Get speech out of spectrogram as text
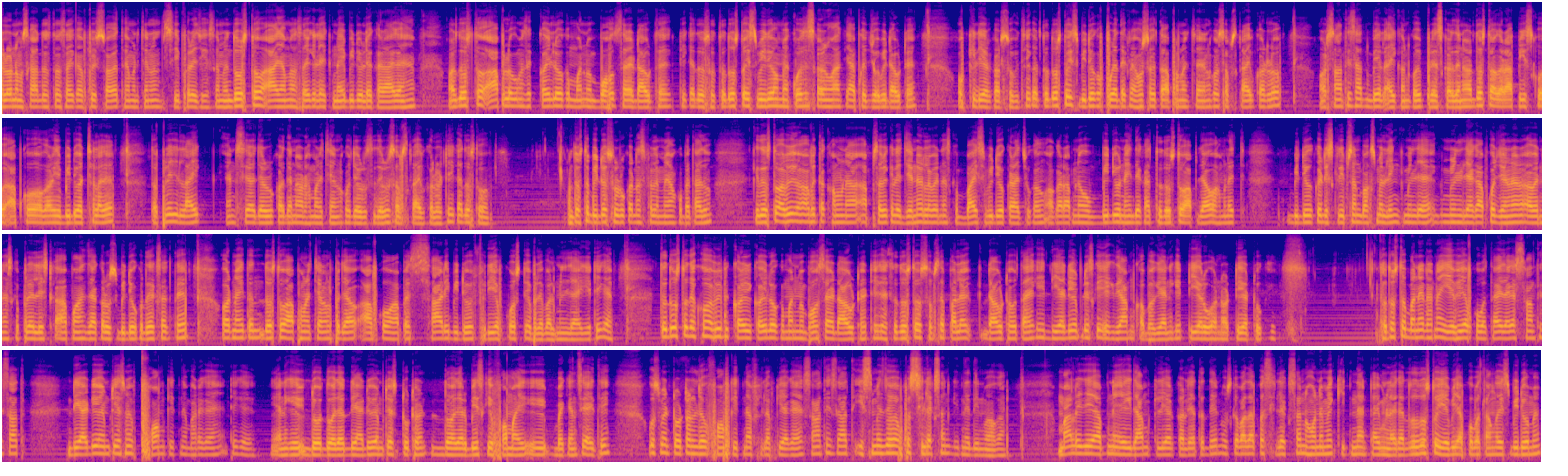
Hello, नमस्कार दोस्तों सही का फिर स्वागत है हमारे चैनल सी फॉर एजुकेशन में। दोस्तों, आज हम लिए एक नई वीडियो लेकर आ गए हैं। और दोस्तों, आप लोगों में से कई लोगों के मन में बहुत सारे डाउट है, ठीक है दोस्तों? तो दोस्तों, इस वीडियो में मैं कोशिश करूँगा कि आपका जो भी डाउट है, वो क्लियर कर सको, ठीक है? तो दोस्तों, इस वीडियो को पूरा देखना हो सकता है, आप हमारे चैनल को सब्सक्राइब कर लो और साथ ही साथ बेल आइकन को भी प्रेस कर देना। और दोस्तों, अगर आप इसको, आपको अगर ये वीडियो अच्छा लगे तो प्लीज़ लाइक एंड शेयर ज़रूर कर देना और हमारे चैनल को ज़रूर से ज़रूर सब्सक्राइब कर लो, ठीक है दोस्तों? दोस्तों, वीडियो शुरू करने से पहले मैं आपको बता दूँ कि दोस्तों, अभी अभी तक हमने आप सभी के लिए जनरल अवेयरनेस का 22 वीडियो करा चुका हूँ। अगर आपने वो वीडियो नहीं देखा तो दोस्तों, आप जाओ, हमारे वीडियो के डिस्क्रिप्शन बॉक्स में लिंक मिल जाए, मिल जाएगा आपको जनरल अवेयरनेस के प्ले का। आप वहाँ जाकर उस वीडियो को देख सकते हैं। और नहीं तो दोस्तों, आप हमारे चैनल पर जाओ, आपको वहाँ पर सारी video free of cost available मिल जाएगी, ठीक है? तो दोस्तों, देखो, अभी भी कई कई लोगों के मन में बहुत सारे डाउट है, ठीक है? तो दोस्तों, सबसे पहले डाउट होता है कि डी आर डी की एग्ज़ाम कब होगी, यानी कि टीयर वन और टीयर टू की। तो दोस्तों बने रहना, ये भी आपको बताया जाएगा। साथ ही साथ D R D M T S में फॉर्म कितने भरे गए हैं, ठीक है? यानी कि दो दो हज़ार D R D M T S two दो हज़ार बीस की फॉर्म आई वैकेंसी आई थी। उसमें टोटल जो फॉर्म कितना फिलअप किया गया है, साथ ही साथ इसमें जो आपका सिलेक्शन कितने दिन में होगा? मान लीजिए आपने एग्ज़ाम क्लियर कर लिया तो देन उसके बाद आपका सिलेक्शन होने में कितना टाइम लगेगा? तो दोस्तों ये भी आपको बताऊँगा इस वीडियो में।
